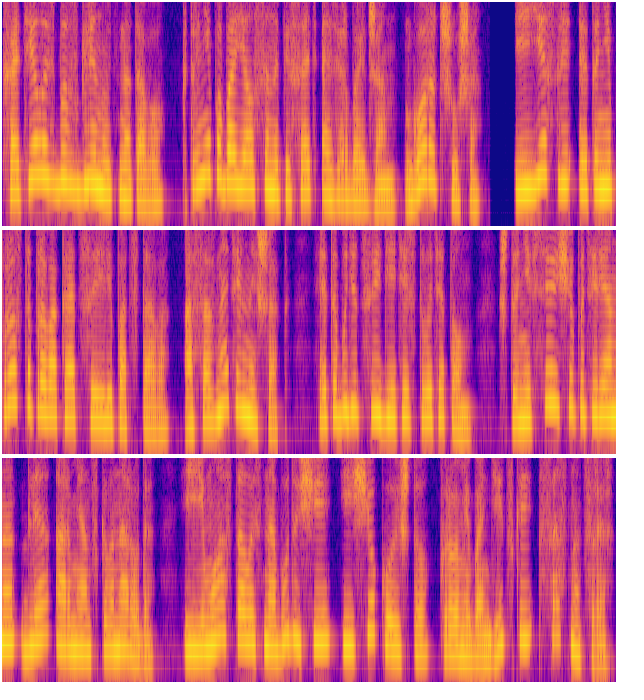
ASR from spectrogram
Хотелось бы взглянуть на того, кто не побоялся написать Азербайджан, город Шуша. И если это не просто провокация или подстава, а сознательный шаг, это будет свидетельствовать о том, что не все еще потеряно для армянского народа, и ему осталось на будущее еще кое-что, кроме бандитской Саснацрер.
